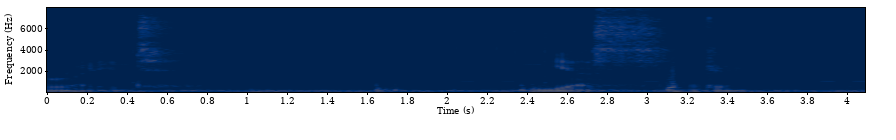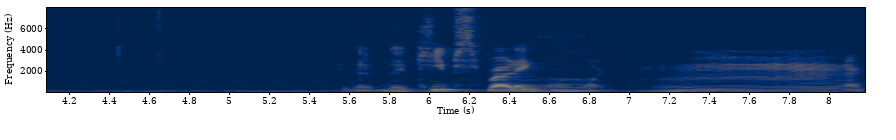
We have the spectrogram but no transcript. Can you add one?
right. Yes, okay. They, they keep spreading. I'm like, mm,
